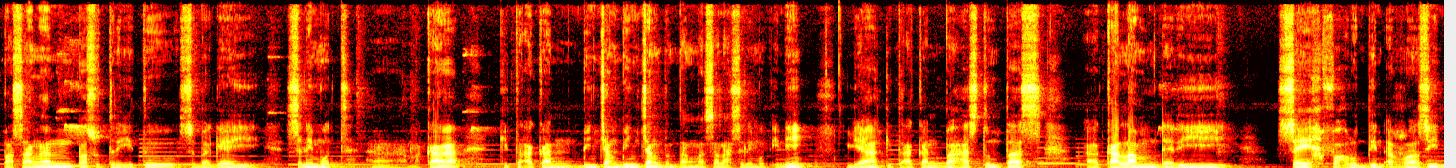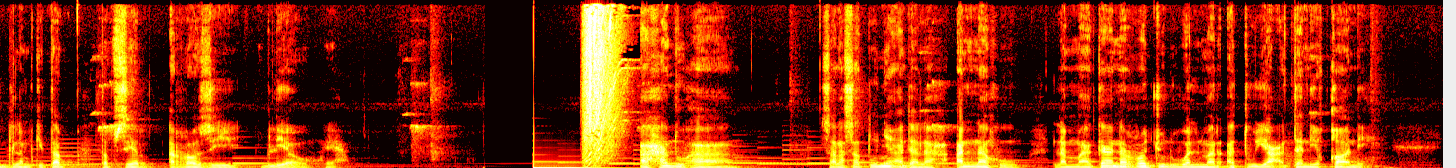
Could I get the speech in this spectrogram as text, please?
pasangan pasutri itu sebagai selimut. Nah, maka kita akan bincang-bincang tentang masalah selimut ini ya. Kita akan bahas tuntas uh, kalam dari Syekh Fahruddin Ar-Razi dalam kitab tafsir Ar-Razi beliau ya. Ahaduha salah satunya adalah annahu lamma kana ar-rajul wal mar'atu ya'taniqani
